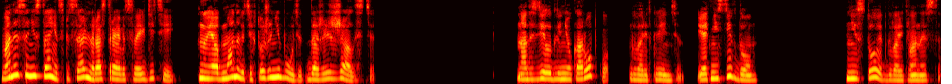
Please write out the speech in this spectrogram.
Ванесса не станет специально расстраивать своих детей, но и обманывать их тоже не будет, даже из жалости. «Надо сделать для нее коробку», — говорит Квентин, — «и отнести в дом». «Не стоит», — говорит Ванесса.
